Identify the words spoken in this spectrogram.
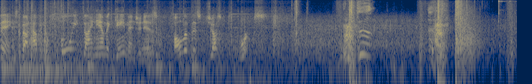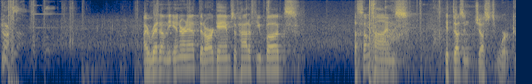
things about having a fully dynamic game engine is all of this just works. I read on the internet that our games have had a few bugs. Sometimes it doesn't just work.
